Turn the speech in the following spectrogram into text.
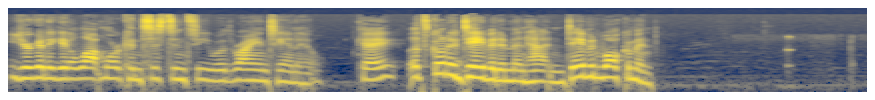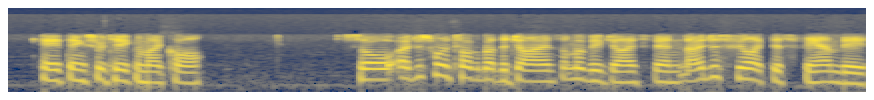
you're going to get a lot more consistency with Ryan Tannehill. Okay, let's go to David in Manhattan. David, welcome in. Hey, thanks for taking my call. So I just want to talk about the Giants. I'm a big Giants fan. I just feel like this fan base.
